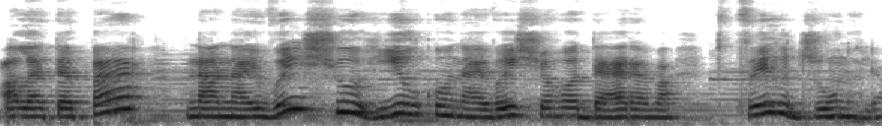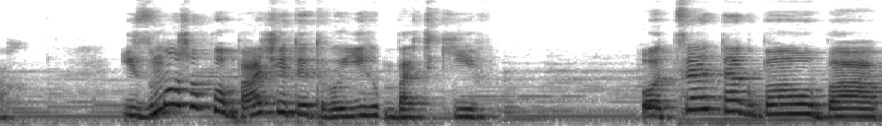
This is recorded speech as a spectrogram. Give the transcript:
але тепер на найвищу гілку найвищого дерева в цих джунглях і зможу побачити твоїх батьків. Оце так Баобаб.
